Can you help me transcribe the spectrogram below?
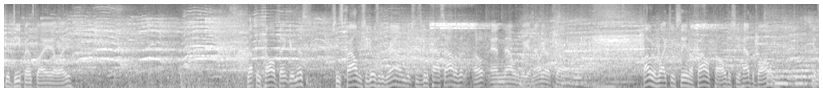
Good defense by ALA. Nothing called, thank goodness. She's fouled as she goes to the ground, but she's going to pass out of it. Oh, and now what do we get? Now we got a try. I would have liked to have seen a foul called as she had the ball and gets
